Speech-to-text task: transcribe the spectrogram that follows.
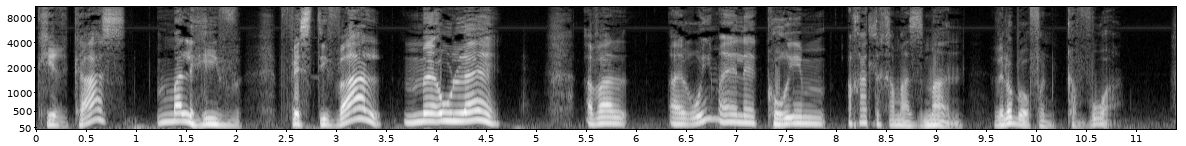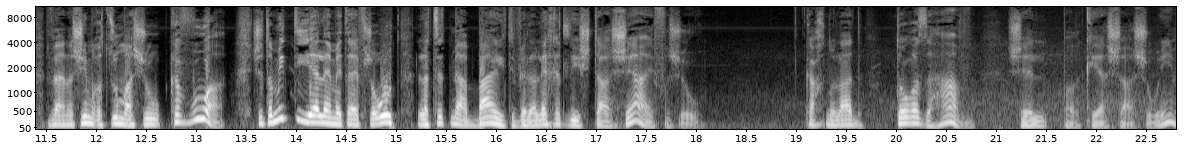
קרקס? מלהיב. פסטיבל? מעולה. אבל האירועים האלה קורים אחת לכמה זמן, ולא באופן קבוע. ואנשים רצו משהו קבוע, שתמיד תהיה להם את האפשרות לצאת מהבית וללכת להשתעשע איפשהו. כך נולד תור הזהב של פארקי השעשועים.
